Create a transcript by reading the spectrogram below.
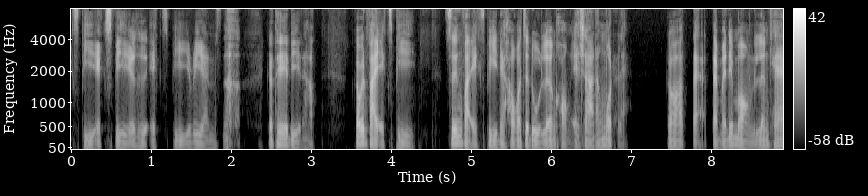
XP XP ก็คือ experience นะก็เท่ดีนะครับ ก็เป็นฝ่าย XP ซึ่งฝ่าย XP เนี่ยเขาก็จะดูเรื่องของ HR ทั้งหมดแหละก็แต่แต่ไม่ได้มองเรื่องแค่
